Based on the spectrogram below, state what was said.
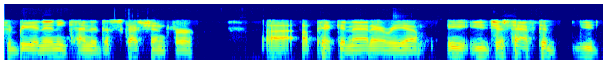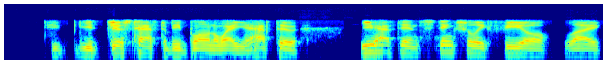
to be in any kind of discussion for uh, a pick in that area. You, you just have to you, you just have to be blown away. You have to you have to instinctually feel like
